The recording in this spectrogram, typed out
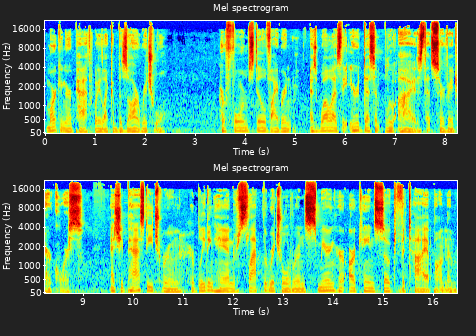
marking her pathway like a bizarre ritual. Her form still vibrant, as well as the iridescent blue eyes that surveyed her course. As she passed each rune, her bleeding hand slapped the ritual runes, smearing her arcane soaked vitae upon them.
